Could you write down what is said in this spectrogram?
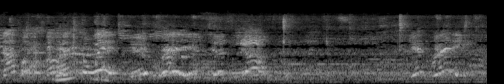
Stop on the moment to win. Get ready. Get ready.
